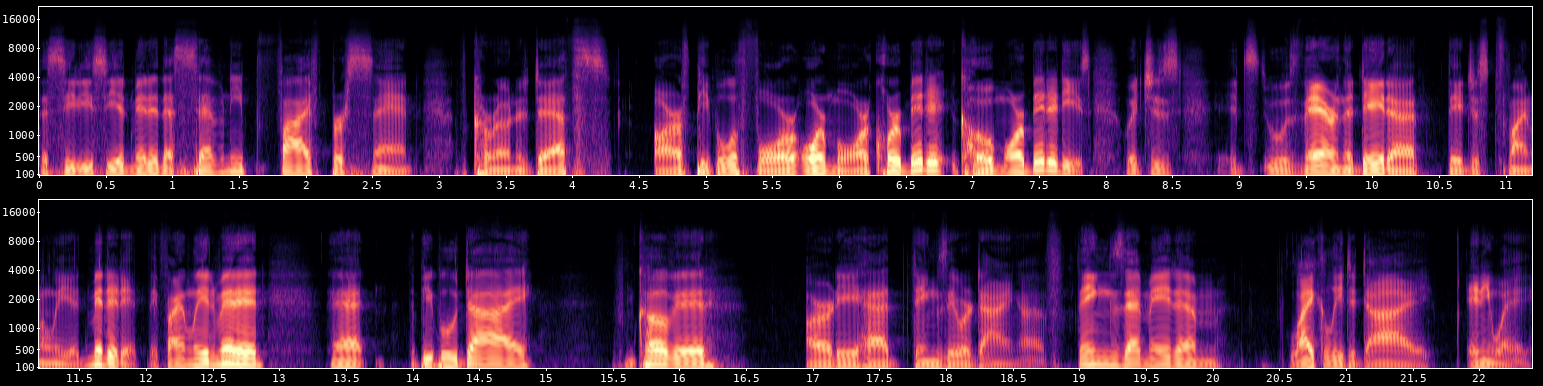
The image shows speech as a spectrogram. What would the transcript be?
The cdc admitted that 75% of corona deaths are of people with four or more comorbidities which is it was there in the data. They just finally admitted it. They finally admitted that the people who die from covid already had things they were dying of, things that made him likely to die anyway.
